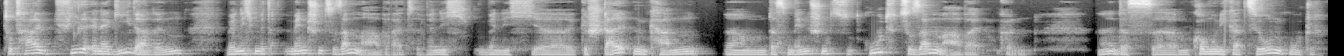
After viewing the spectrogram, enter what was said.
total viel Energie darin, wenn ich mit Menschen zusammenarbeite, wenn ich, wenn ich äh, gestalten kann, ähm, dass Menschen zu, gut zusammenarbeiten können, ne, dass ähm, Kommunikation gut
